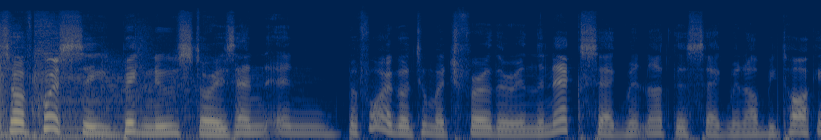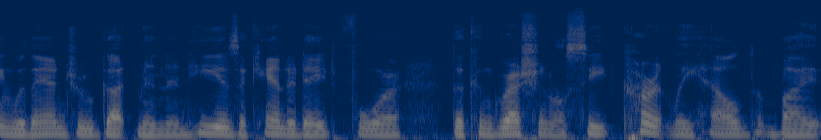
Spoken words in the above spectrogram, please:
So, of course, the big news stories, and, and before I go too much further, in the next segment, not this segment, I'll be talking with Andrew Gutman, and he is a candidate for the congressional seat currently held by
